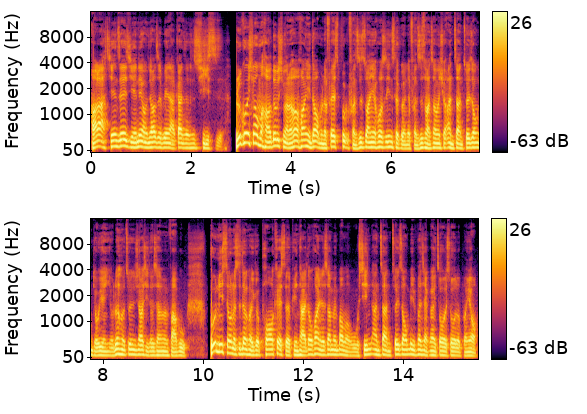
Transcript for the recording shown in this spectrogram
好了，今天这一集的内容就到这边了，干真是气死。如果你喜欢我们好的对不起嘛的话，欢迎到我们的 Facebook 粉丝专业或是 Instagram 的粉丝团上面去按赞、追踪、留言，有任何最新消息都在上面发布。如果你使用的是任何一个 Podcast 的平台，都欢迎在上面帮我们五星按赞、追踪并分享给你周围所有的朋友。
